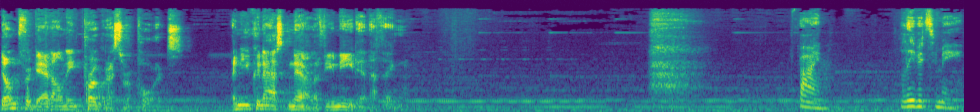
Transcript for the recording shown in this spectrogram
Don't forget I'll need progress reports. And you can ask Nell if you need anything. Fine. Leave it to me.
